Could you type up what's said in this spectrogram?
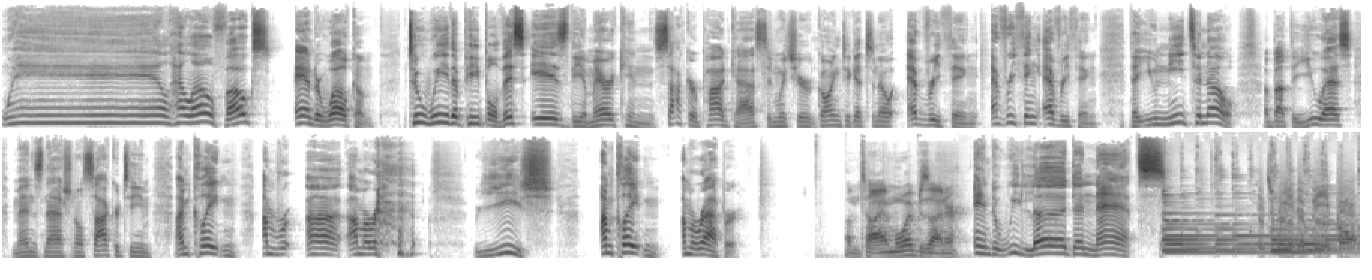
Well, hello, folks, and or welcome to We the People. This is the American Soccer Podcast, in which you're going to get to know everything, everything, everything that you need to know about the U.S. men's national soccer team. I'm Clayton. I'm uh, I'm a yeesh. I'm Clayton. I'm a rapper, I'm Ty. I'm a web designer. and we love the Nats. It's we the people.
